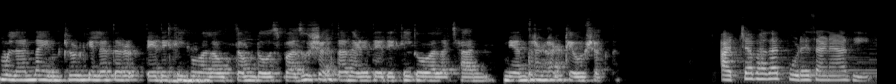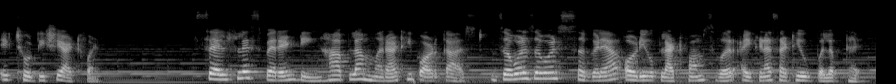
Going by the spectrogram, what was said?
मुलांना इन्क्लूड केलं तर ते देखील तुम्हाला उत्तम डोस पाजू शकतात आणि ते देखील तुम्हाला छान नियंत्रणात ठेवू शकतात. आजच्या भागात पुढे जाण्याआधी एक छोटीशी आठवण. सेल्फलेस पेरेंटिंग हा आपला मराठी पॉडकास्ट जवळजवळ सगळ्या ऑडिओ प्लॅटफॉर्म्सवर ऐकण्यासाठी उपलब्ध आहे.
